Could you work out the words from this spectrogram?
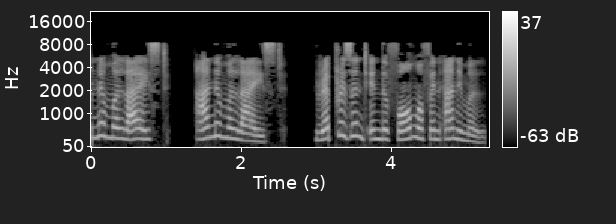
Animalized. Animalized. Represent in the form of an animal.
